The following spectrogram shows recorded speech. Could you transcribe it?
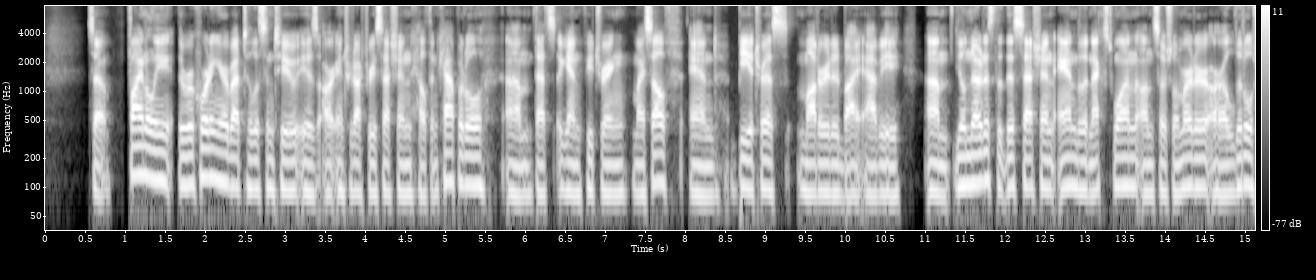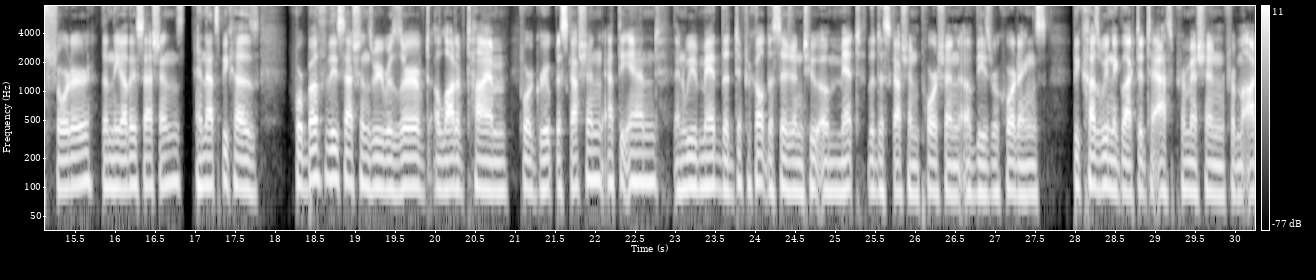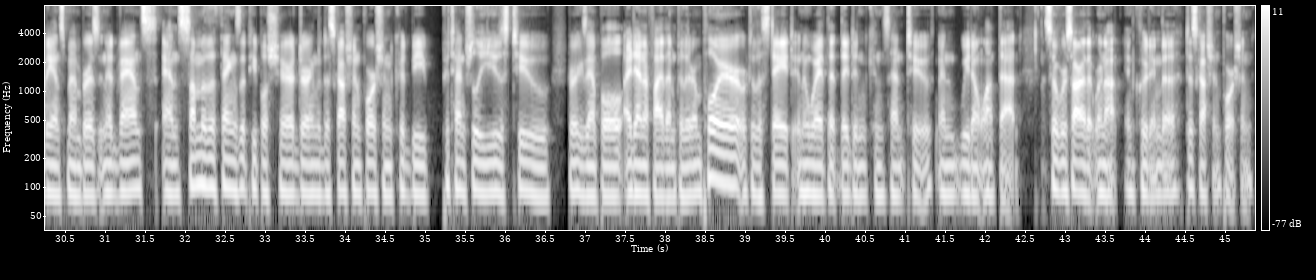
So, Finally, the recording you're about to listen to is our introductory session, Health and Capital. Um, that's again featuring myself and Beatrice, moderated by Abby. Um, you'll notice that this session and the next one on social murder are a little shorter than the other sessions. And that's because for both of these sessions, we reserved a lot of time for group discussion at the end. And we've made the difficult decision to omit the discussion portion of these recordings because we neglected to ask permission from audience members in advance. And some of the things that people shared during the discussion portion could be potentially used to, for example, identify them to their employer or to the state in a way that they didn't consent to. And we don't want that. So we're sorry that we're not including the discussion portion.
